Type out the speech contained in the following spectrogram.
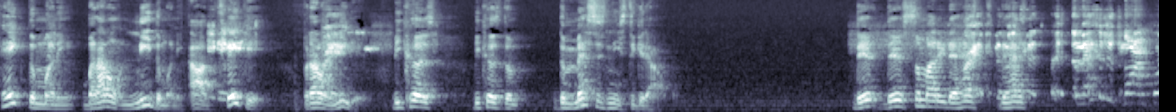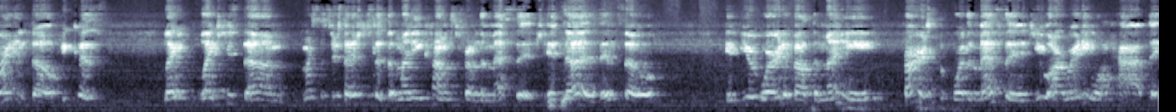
take the money, but I don't need the money. I'll take it, but I don't need it because because the the message needs to get out. There there's somebody that has Right. The that has the message is more important though because, like, like she's um, my sister said, she said the money comes from the message. It does, and so if you're worried about the money first before the message, you already won't have the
